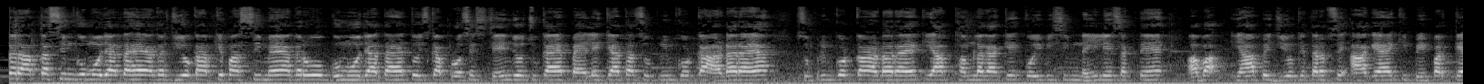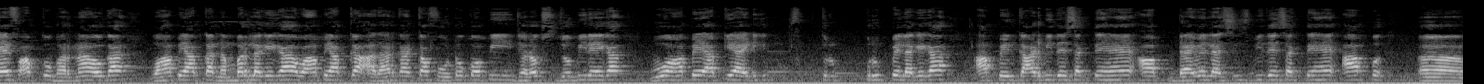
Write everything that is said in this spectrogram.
अगर आपका सिम गुम हो जाता है, अगर जियो का आपके पास सिम है, अगर वो गुम हो जाता है तो इसका प्रोसेस चेंज हो चुका है। पहले क्या था? सुप्रीम कोर्ट का ऑर्डर आया। सुप्रीम कोर्ट का ऑर्डर आया कि आप थम लगा के कोई भी सिम नहीं ले सकते हैं। अब यहाँ पे जियो की तरफ़ से आ गया है कि पेपर कैफ आपको भरना होगा। वहाँ पे आपका नंबर लगेगा वहाँ पे आपका आधार कार्ड का फ़ोटो कॉपी जेरोक्स जो भी रहेगा वो वहाँ पे आपके आईडी की प्रूफ पे लगेगा। आप पेन कार्ड भी दे सकते हैं आप ड्राइविंग लाइसेंस भी दे सकते हैं आप आ,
